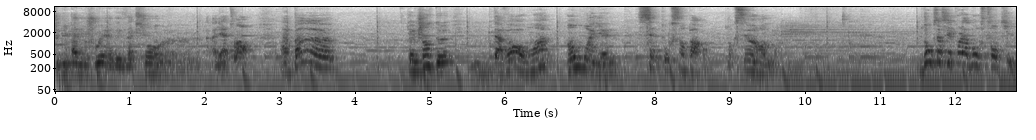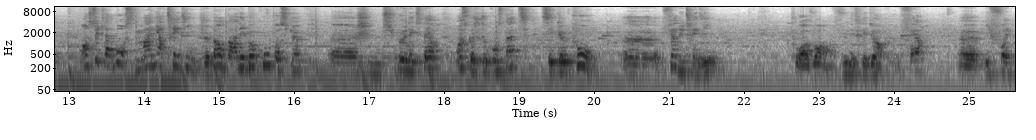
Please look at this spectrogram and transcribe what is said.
je ne dis pas de jouer à des actions euh, aléatoires, eh ben, tu as une chance d'avoir au moins en moyenne 7% par an. Donc c'est un rendement. Donc ça c'est pour la bourse tranquille. Ensuite la bourse, manière trading. Je ne vais pas en parler beaucoup parce que euh, je, suis peu un expert. Moi ce que je te constate, c'est que pour euh, faire du trading, pour avoir vu des traders le faire, euh, il faut être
